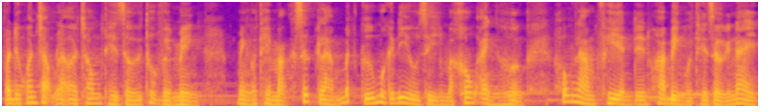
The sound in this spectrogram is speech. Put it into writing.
Và điều quan trọng là ở trong thế giới thuộc về mình mình có thể mặc sức làm bất cứ một cái điều gì mà không ảnh hưởng, không làm phiền đến hòa bình của thế giới này.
